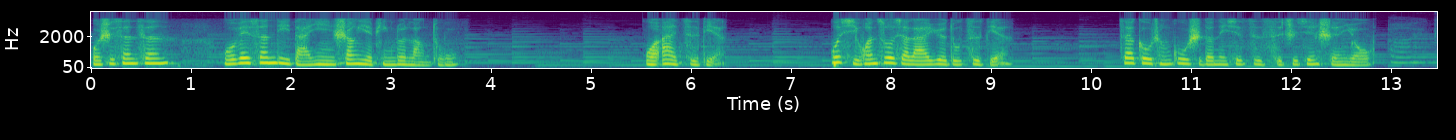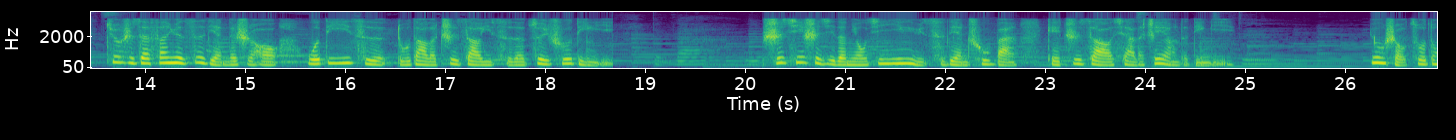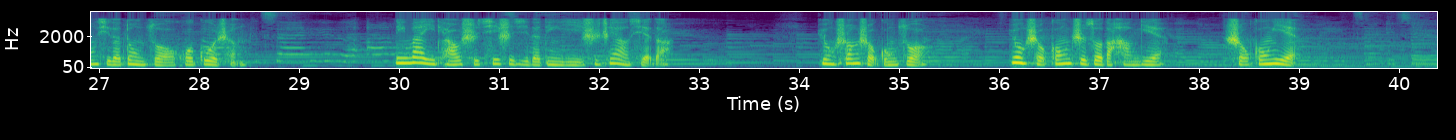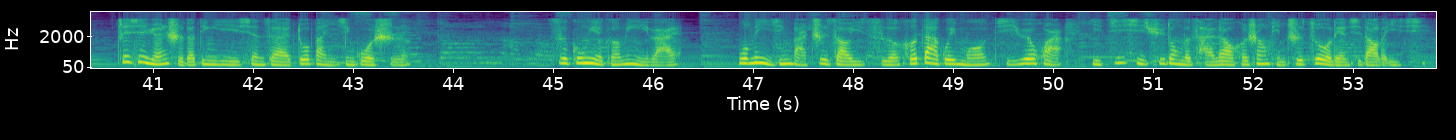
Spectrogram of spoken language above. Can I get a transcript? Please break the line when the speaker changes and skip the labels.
我是三三，我为三 D 打印商业评论朗读。我爱字典，我喜欢坐下来阅读字典，在构成故事的那些字词之间神游。就是在翻阅字典的时候，我第一次读到了“制造”一词的最初定义。十七世纪的牛津英语词典出版给“制造”下了这样的定义：用手做东西的动作或过程。另外一条十七世纪的定义是这样写的：用双手工作，用手工制作的行业，手工业。这些原始的定义现在多半已经过时。自工业革命以来，我们已经把“制造”一词和大规模集约化、以机器驱动的材料和商品制作联系到了一起。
